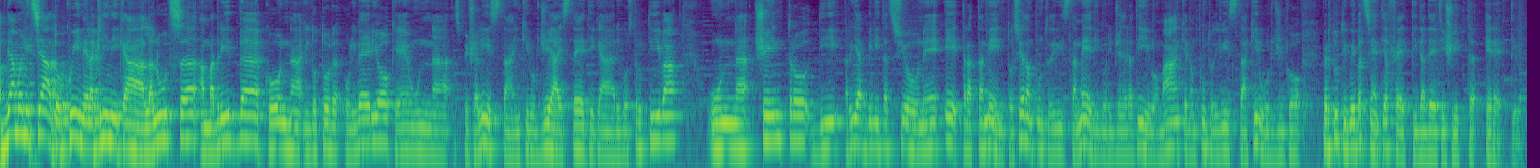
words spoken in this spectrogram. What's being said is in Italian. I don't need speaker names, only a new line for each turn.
Abbiamo iniziato qui nella clinica La Luz a Madrid con il dottor Oliverio che è un specialista in chirurgia estetica ricostruttiva, un centro di riabilitazione e trattamento sia da un punto di vista medico rigenerativo ma anche da un punto di vista chirurgico per tutti quei pazienti affetti da deficit erettile.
